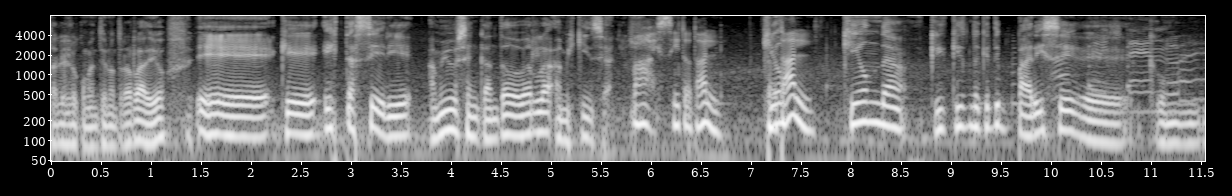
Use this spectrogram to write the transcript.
tal vez lo comenté en otra radio, eh, que esta serie a mí me hubiese encantado verla a mis 15 años. Ay, sí, total. ¿Qué on- Total. ¿Qué onda? ¿Qué, qué, onda- qué te parece? eh, con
